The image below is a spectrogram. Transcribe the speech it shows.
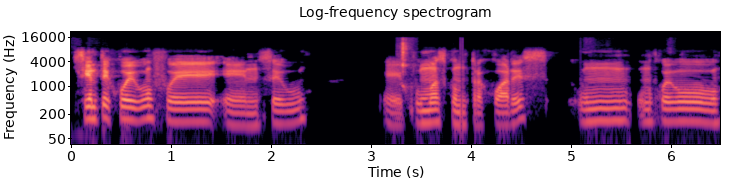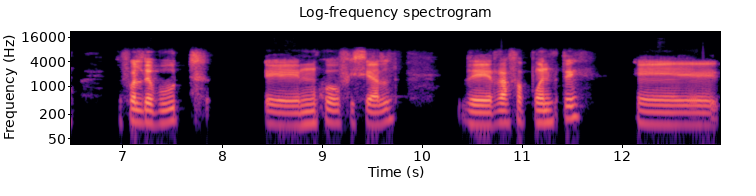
siguiente juego fue en CU, eh, Pumas contra Juárez. Un, un juego fue el debut en un juego oficial de Rafa Puente. Eh,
